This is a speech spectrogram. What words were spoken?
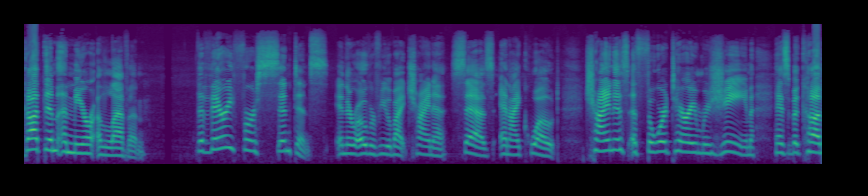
got them a mere 11. The very first sentence in their overview about China says, and I quote, China's authoritarian regime has become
